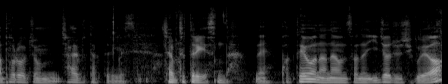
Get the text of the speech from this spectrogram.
앞으로 좀 잘 부탁드리겠습니다. 잘 부탁드리겠습니다. 네, 박태원 아나운서는 잊어주시고요.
